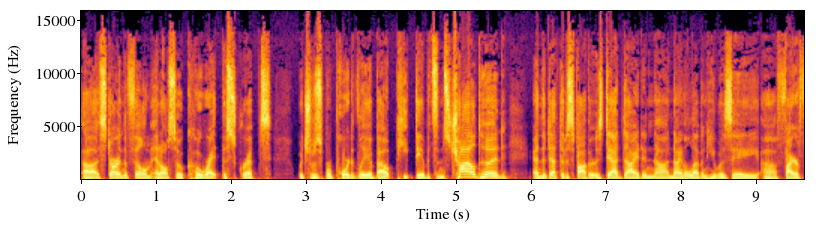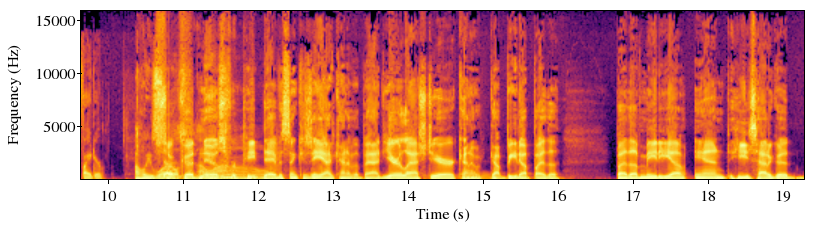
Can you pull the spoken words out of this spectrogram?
uh, star in the film and also co-write the script, which was reportedly about Pete Davidson's childhood and the death of his father. His dad died in uh, 9/11. He was a uh, firefighter. Oh, he was. So good Oh, news for. Pete Davidson because he had kind of a bad year last year. Kind of got beat up by the by the media, and he's had a good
